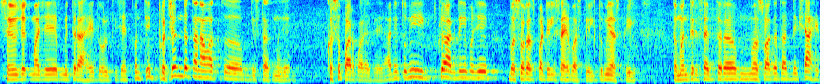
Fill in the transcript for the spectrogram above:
संयोजक माझे मित्र आहेत ओळखीचे आहेत पण ते प्रचंड तणावात दिसतात म्हणजे कसं पार पाडायचं आहे आणि तुम्ही इतकं अगदी म्हणजे बसवराज पाटील साहेब असतील तुम्ही असतील तर मंत्री साहेब तर म, स्वागताध्यक्ष आहेत.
